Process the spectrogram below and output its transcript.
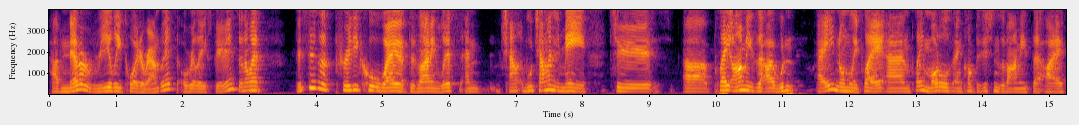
have never really toyed around with or really experienced. And I went, this is a pretty cool way of designing lists and chal- will challenge me to uh, play armies that I wouldn't a normally play and play models and compositions of armies that I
